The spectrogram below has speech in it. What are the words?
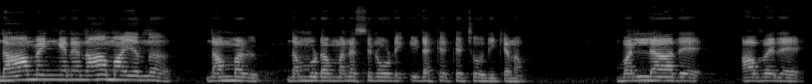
നാം എങ്ങനെ നാമായെന്ന് നമ്മൾ നമ്മുടെ മനസ്സിനോട് ഇടയ്ക്കൊക്കെ ചോദിക്കണം. വല്ലാതെ അവരെ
